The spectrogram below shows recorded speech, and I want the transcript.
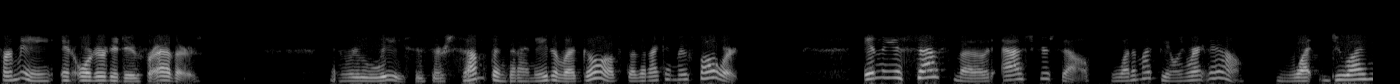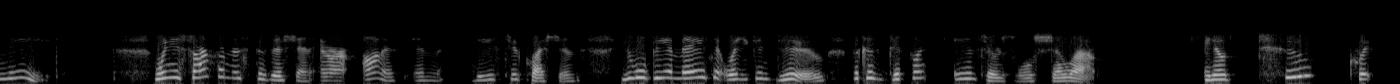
for me in order to do for others? And release. Is there something that I need to let go of so that I can move forward? In the assess mode, ask yourself, what am I feeling right now? What do I need? When you start from this position and are honest in these two questions, you will be amazed at what you can do because different answers will show up. You know, two quick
